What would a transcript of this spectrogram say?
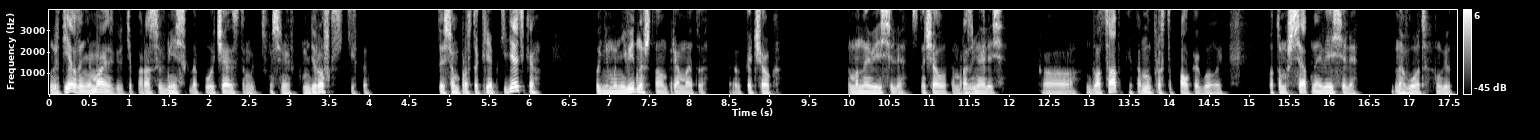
Он говорит, я занимаюсь, говорит, типа раз в месяц, когда получается, там, говорит, мы сегодня в командировках каких-то. То есть он просто крепкий дядька, по нему не видно, что он прям это, э, качок. Мы навесили, сначала там размялись двадцаткой, там, ну, просто палкой голой. Потом 60 навесили. Ну, вот. Он говорит,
